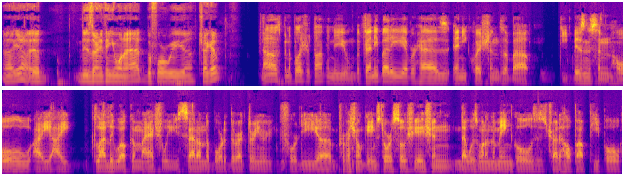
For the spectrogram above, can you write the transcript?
Uh, yeah. Uh, is there anything you want to add before we uh, check out? No, it's been a pleasure talking to you. If anybody ever has any questions about the business in whole, I, I gladly welcome. I actually sat on the board of director for the uh, Professional Game Store Association. That was one of the main goals is to try to help out people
